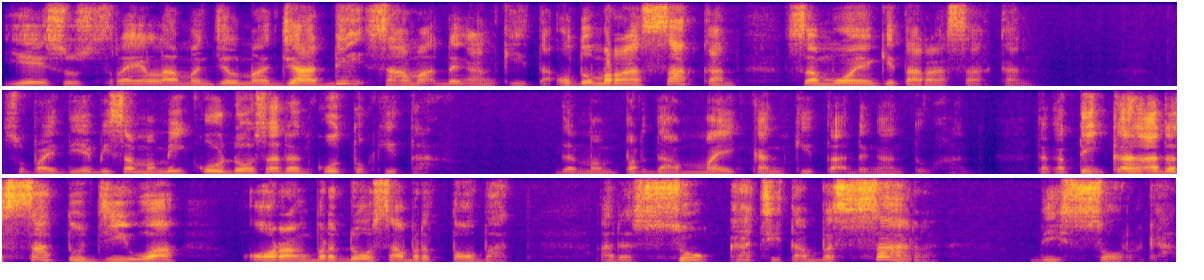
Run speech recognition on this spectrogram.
Yesus rela menjelma jadi sama dengan kita untuk merasakan semua yang kita rasakan. Supaya dia bisa memikul dosa dan kutuk kita dan memperdamaikan kita dengan Tuhan. Dan ketika ada satu jiwa orang berdosa bertobat, ada sukacita besar di sorga.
